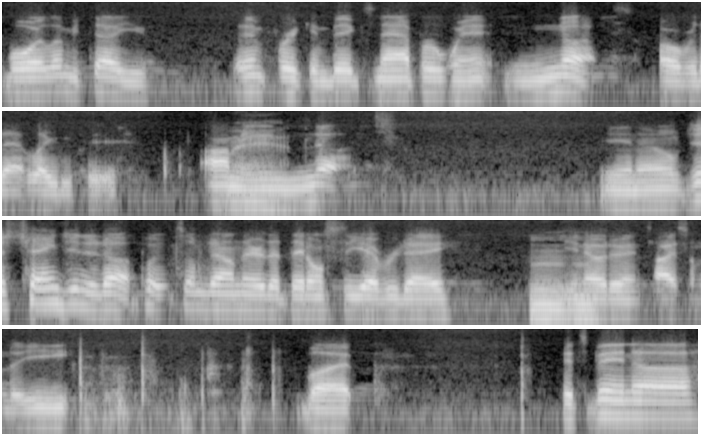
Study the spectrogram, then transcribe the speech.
Boy, let me tell you, them freaking big snapper went nuts over that ladyfish. I mean, nuts. You know, just changing it up, putting some down there that they don't see every day, Mhm. you know, to entice them to eat. But it's been uh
